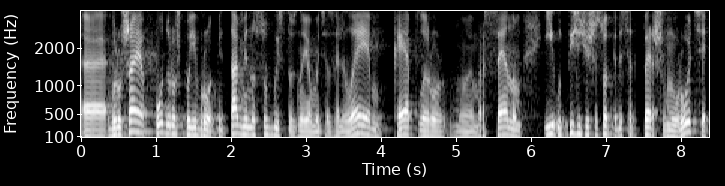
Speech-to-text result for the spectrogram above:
е, вирушає в подорож по Європі. Там він особисто знайомиться з Галілеєм, Кеплером, Мерсеном. І у 1651 році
